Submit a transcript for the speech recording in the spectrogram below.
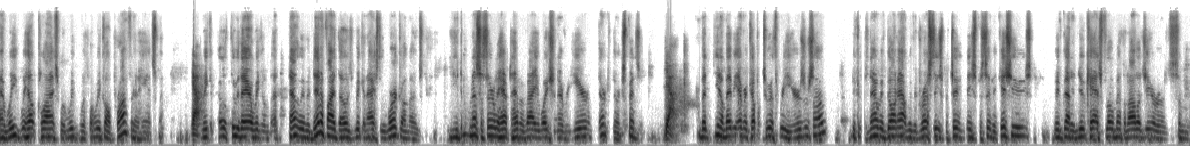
and we we help clients with, we, with what we call profit enhancement. Yeah, we can go through there. We can uh, now that we've identified those, we can actually work on those. You don't necessarily have to have a valuation every year. They're they're expensive. Yeah, but you know maybe every couple two or three years or so, because now we've gone out, we've addressed these particular these specific issues. We've got a new cash flow methodology or some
